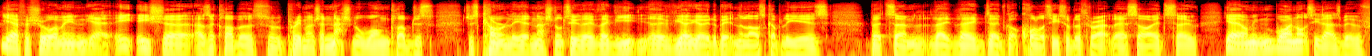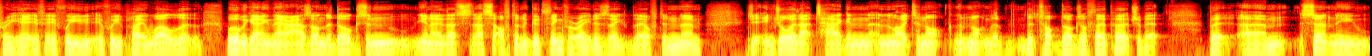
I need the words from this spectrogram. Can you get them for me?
Yeah, for sure. I mean, yeah, Esher as a club are sort of pretty much a National One club, just just currently at National Two. They've they've, they've yo-yoed a bit in the last couple of years, but um, they they they've got quality sort of throughout their side. So yeah, I mean, why not see that as a bit of a free hit? If if we if we play well, we'll be going there as underdogs, and you know that's that's often a good thing for Raiders. They they often um, enjoy that tag and, and like to knock knock the the top dogs off their perch a bit. But um, certainly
